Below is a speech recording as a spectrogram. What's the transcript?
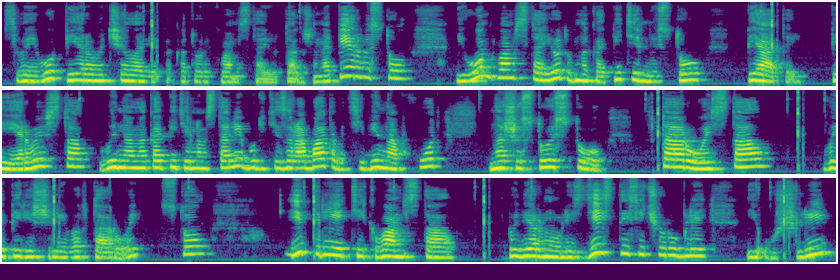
своего первого человека, который к вам встает также на первый стол, и он к вам встает в накопительный стол пятый. Первый встал, вы на накопительном столе будете зарабатывать себе на вход на шестой стол. Второй стал, вы перешли во второй стол, и третий к вам встал, вы вернули здесь тысячу рублей и ушли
